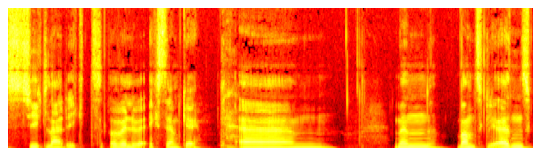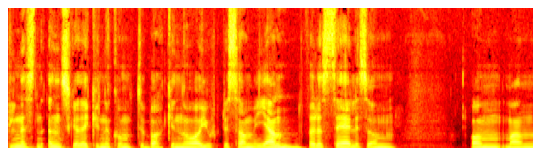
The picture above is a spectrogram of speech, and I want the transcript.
sykt lærerikt og veldig ekstremt gøy. Um, men vanskelig. Jeg skulle nesten ønske at jeg kunne kommet tilbake nå og gjort det samme igjen, for å se liksom om man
